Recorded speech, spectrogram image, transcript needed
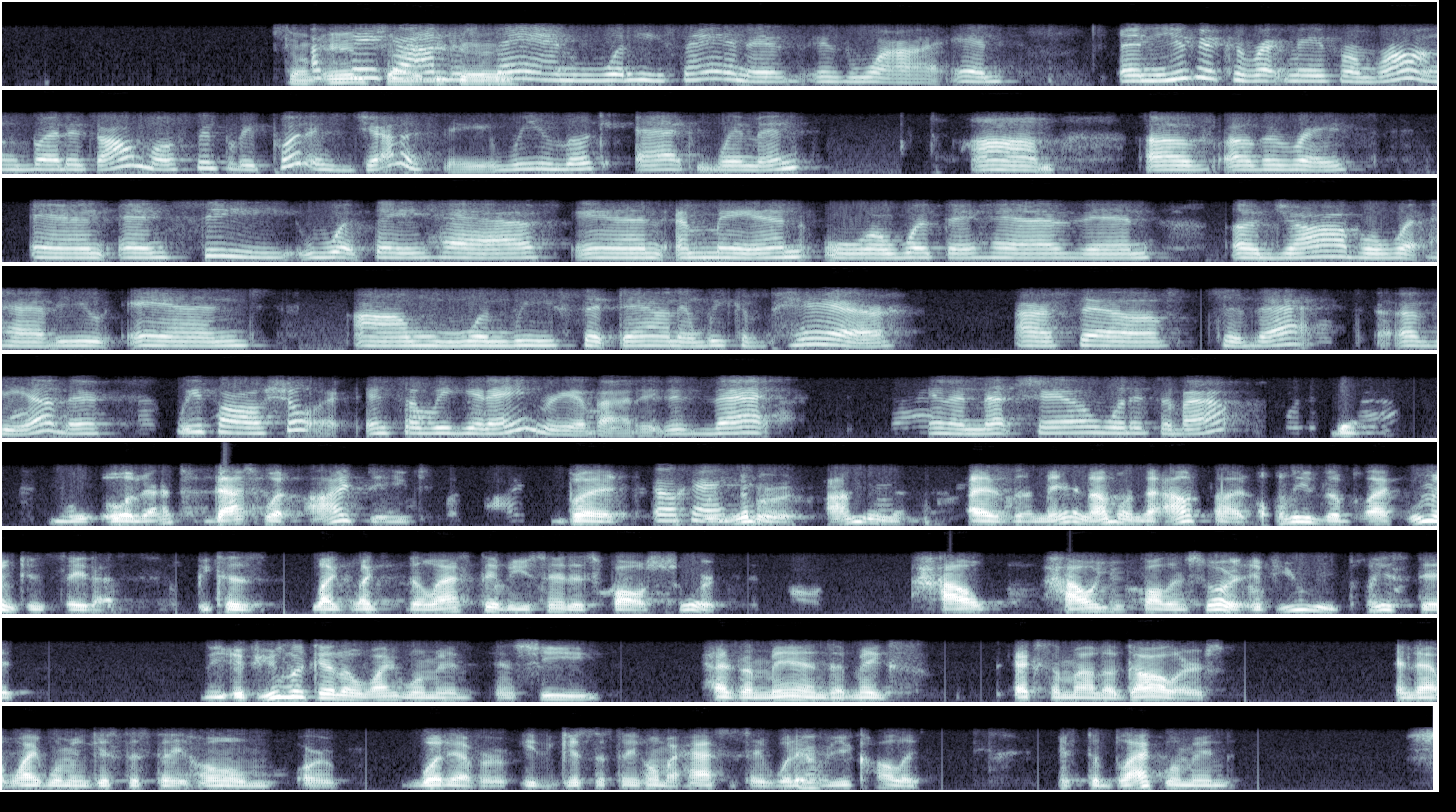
some I insight. think I understand what he's saying is is why, and and you can correct me if I'm wrong, but it's almost simply put as jealousy. We look at women um, of the race and and see what they have in a man or what they have in a job or what have you, and um, when we sit down and we compare ourselves to that of the other, we fall short, and so we get angry about it. Is that, in a nutshell, what it's about? Yeah. Well, that's that's what I think. But okay. remember, I'm in, as a man, I'm on the outside. Only the black woman can say that because, like, like the last statement you said is fall short. How how are you falling short? If you replaced it, if you look at a white woman and she has a man that makes X amount of dollars, and that white woman gets to stay home or whatever, either gets to stay home or has to stay, whatever you call it. If the black woman,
